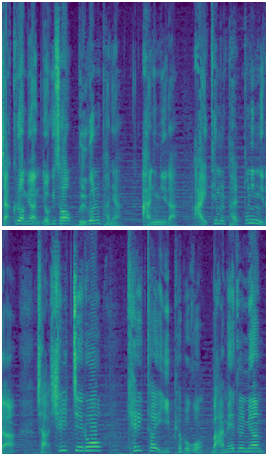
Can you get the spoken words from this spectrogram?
자, 그러면 여기서 물건을 파냐? 아닙니다. 아이템을 팔 뿐입니다. 자, 실제로 캐릭터에 입혀보고 마음에 들면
